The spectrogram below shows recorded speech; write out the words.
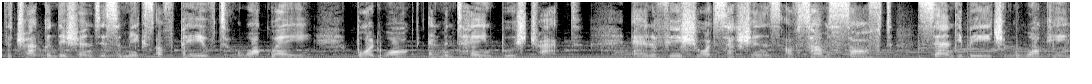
The track conditions is a mix of paved walkway, boardwalk, and maintained bush track and a few short sections of some soft, sandy beach walking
